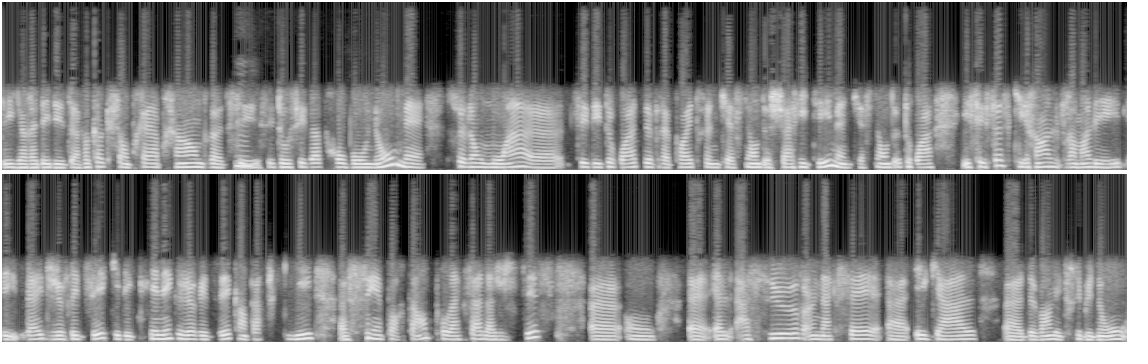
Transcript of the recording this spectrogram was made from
il y aurait des, des, avocats qui sont prêts à prendre ces, mm. ces dossiers-là pro bono, mais selon moi, euh, des droits ne devraient pas être une question de charité, mais une question de droit. Et c'est ça ce qui rend vraiment les, les l'aide juridique et les cliniques juridiques en particulier euh, si importantes pour l'accès à la justice. Euh, on, euh, elle assure un accès égal devant les tribunaux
